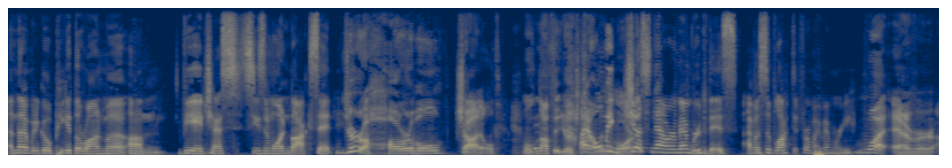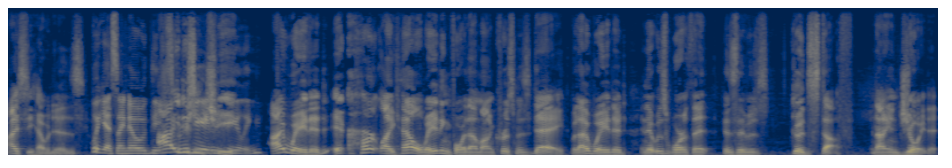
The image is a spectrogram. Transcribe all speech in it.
And then I would go peek at the Ranma um, VHS season one box set. You're a horrible child. Well, not that you're a child I only anymore. just now remembered this. I must have blocked it from my memory. Whatever. I see how it is. But yes, I know the I excruciating cheat. feeling. I waited. It hurt like hell waiting for them on Christmas Day, but I waited and it was worth it because it was good stuff and I enjoyed it.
